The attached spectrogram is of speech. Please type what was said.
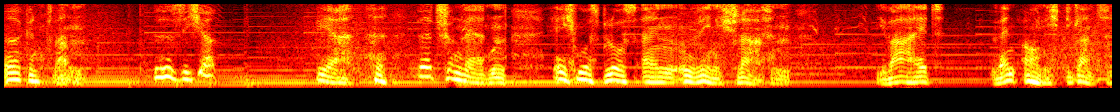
Irgendwann. Sicher? Ja, wird schon werden. Ich muss bloß ein wenig schlafen. Die Wahrheit, wenn auch nicht die ganze.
